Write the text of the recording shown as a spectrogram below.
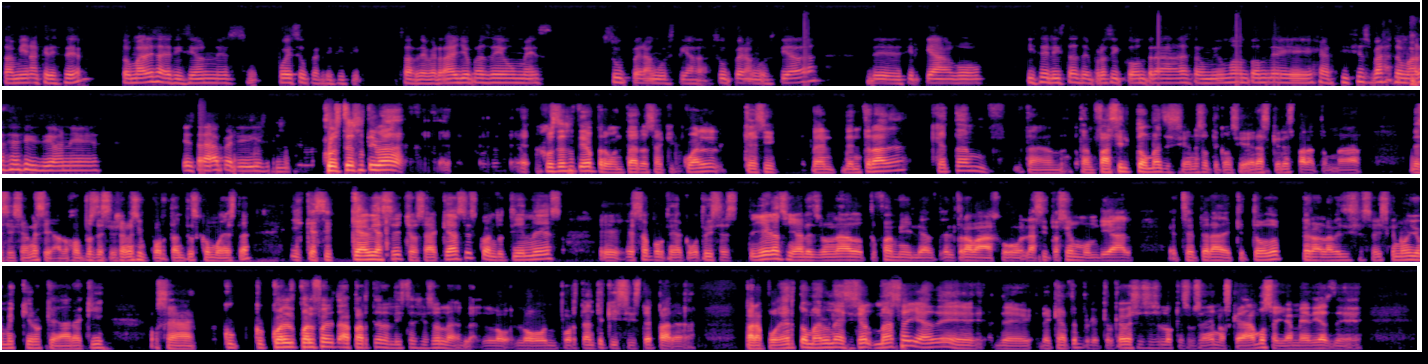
también a crecer. Tomar esa decisión fue súper difícil. O sea, de verdad yo pasé un mes súper angustiada, súper angustiada de decir qué hago. Hice listas de pros y contras, tomé un montón de ejercicios para tomar decisiones. Estaba perdidísima. Justo eso te iba, eh, justo eso te iba a preguntar, o sea, que cuál, que si de entrada, ¿qué tan, tan, tan fácil tomas decisiones o te consideras que eres para tomar decisiones y a lo mejor pues decisiones importantes como esta? Y que sí, ¿qué habías hecho? O sea, ¿qué haces cuando tienes eh, esa oportunidad? Como tú dices, te llegan señales de un lado, tu familia, el trabajo, la situación mundial, etcétera, de que todo, pero a la vez dices, es que no, yo me quiero quedar aquí. O sea, cu- cu- ¿cuál, cuál fue, aparte de las listas y eso, la- lo importante que hiciste para, para poder tomar una decisión, más allá de, de, de quedarte, porque creo que a veces eso es lo que sucede, nos quedamos allá medias de,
